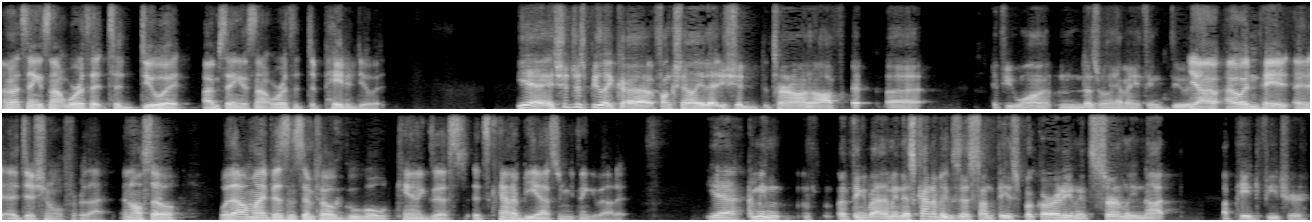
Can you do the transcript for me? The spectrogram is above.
I'm not saying it's not worth it to do it. I'm saying it's not worth it to pay to do it. Yeah, it should just be like a functionality that you should turn on and off uh, if you want, and doesn't really have anything to do with. Yeah, I, I wouldn't pay a, additional for that. And also, without my business info, Google can't exist. It's kind of BS when you think about it. Yeah, I mean, I think about it. I mean, this kind of exists on Facebook already, and it's certainly not a paid feature.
